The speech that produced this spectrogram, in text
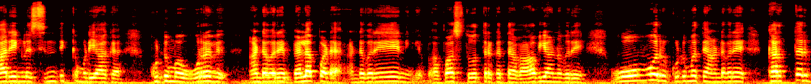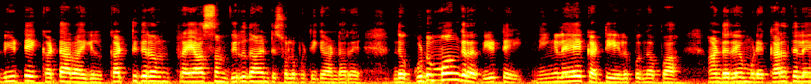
காரியங்களை சிந்திக்கும்படியாக குடும்ப உறவு ஆண்டவரே பலப்பட ஆண்டவரே நீங்க அப்பா ஸ்தோத்திரக்கத்தை ஆவியானவரே. ஒவ்வொரு குடும்பத்தை ஆண்டவரே கர்த்தர் வீட்டை கட்டாராயில் கட்டுகிறவன் பிரயாசம் விருதா என்று சொல்லப்பட்டிருக்க ஆண்டரே இந்த குடும்பங்கிற வீட்டை நீங்களே கட்டி எழுப்புங்கப்பா. ஆண்டரே உடைய கரத்திலே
